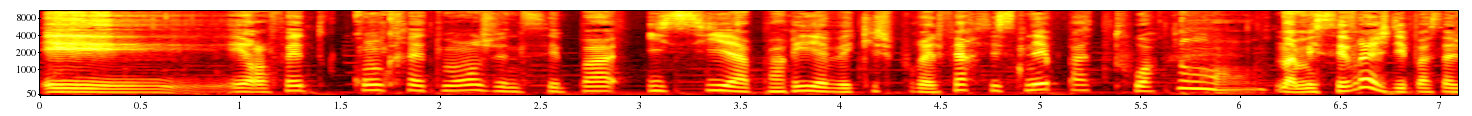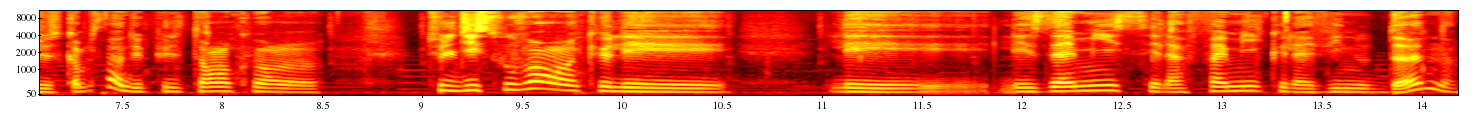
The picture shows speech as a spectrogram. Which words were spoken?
Et, et en fait, concrètement, je ne sais pas ici à Paris avec qui je pourrais le faire si ce n'est pas toi. Non. Non, mais c'est vrai, je dis pas ça juste comme ça. Depuis le temps qu'on, tu le dis souvent hein, que les les les amis, c'est la famille que la vie nous donne.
